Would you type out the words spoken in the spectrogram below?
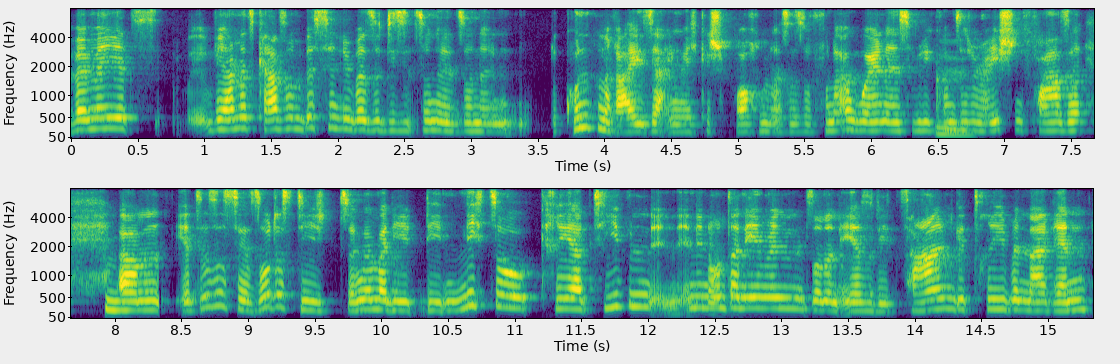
wenn wir jetzt, wir haben jetzt gerade so ein bisschen über so diese so eine, so eine Kundenreise eigentlich gesprochen, also so von Awareness über die mhm. Consideration-Phase. Mhm. Ähm, jetzt ist es ja so, dass die, sagen wir mal, die, die nicht so kreativen in, in den Unternehmen, sondern eher so die zahlengetriebeneren,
